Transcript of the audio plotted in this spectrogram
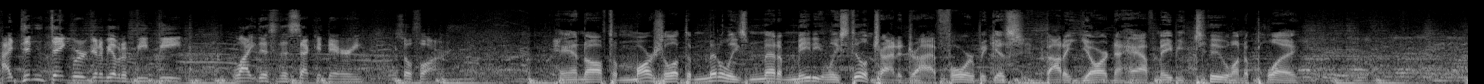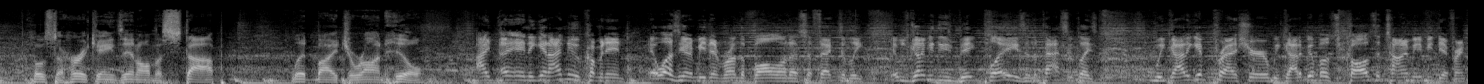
I didn't think we were going to be able to be beat like this in the secondary so far. Hand off to Marshall up the middle. He's met immediately, still trying to drive forward, but gets about a yard and a half, maybe two on the play. Close to Hurricanes in on the stop, led by Jerron Hill. I, and again, I knew coming in, it wasn't going to be them run the ball on us effectively. It was going to be these big plays and the passing plays. We got to get pressure. We got to be able to cause the timing to be different.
